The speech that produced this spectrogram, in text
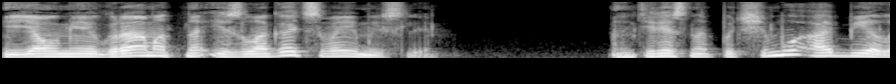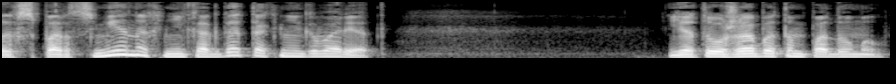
и я умею грамотно излагать свои мысли. Интересно, почему о белых спортсменах никогда так не говорят? Я тоже об этом подумал,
